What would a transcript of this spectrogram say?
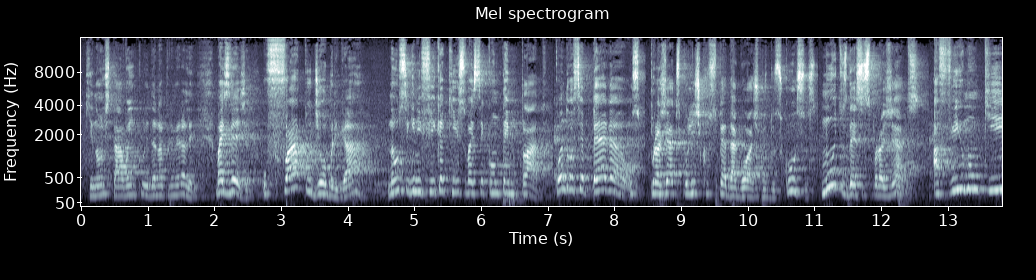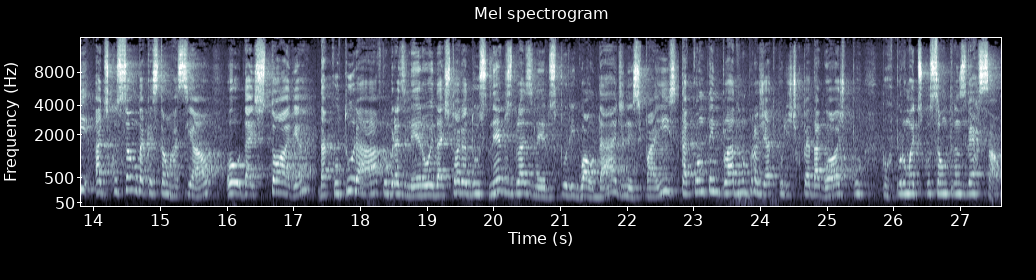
que não estava incluída na primeira lei. Mas veja, o fato de obrigar não significa que isso vai ser contemplado. Quando você pega os projetos políticos pedagógicos dos cursos, muitos desses projetos afirmam que a discussão da questão racial ou da história da cultura afro-brasileira ou da história dos negros brasileiros por igualdade nesse país está contemplado no projeto político pedagógico por, por, por uma discussão transversal.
